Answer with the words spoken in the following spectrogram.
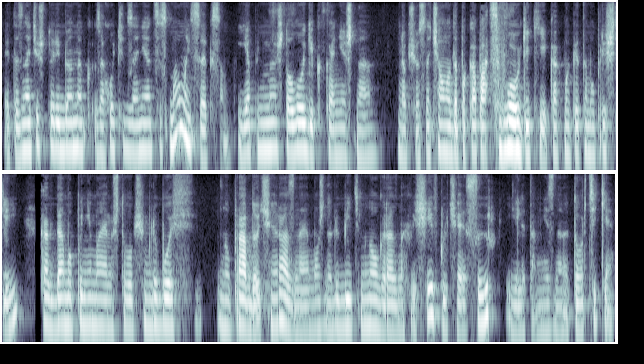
Это значит, что ребенок захочет заняться с мамой сексом. Я понимаю, что логика, конечно, в общем, сначала надо покопаться в логике, как мы к этому пришли. Когда мы понимаем, что, в общем, любовь, ну, правда, очень разная. Можно любить много разных вещей, включая сыр или, там, не знаю, тортики.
